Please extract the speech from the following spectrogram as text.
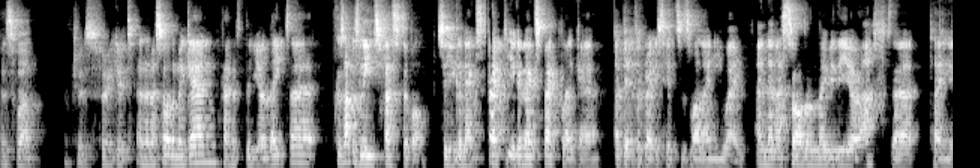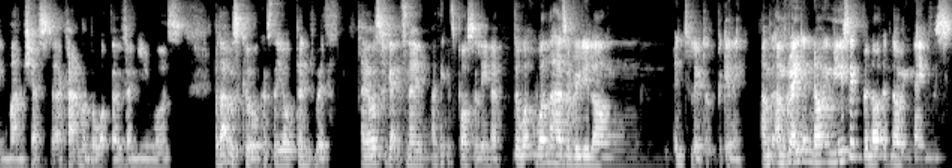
as well, which was very good. And then I saw them again, kind of the year later, because that was Leeds Festival. So you're gonna expect you're gonna expect like a, a bit of a greatest hits as well anyway. And then I saw them maybe the year after playing in Manchester. I can't remember what the venue was, but that was cool because they opened with I always forget its name. I think it's Porcelina, the one that has a really long interlude at the beginning. I'm, I'm great at knowing music, but not at knowing names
